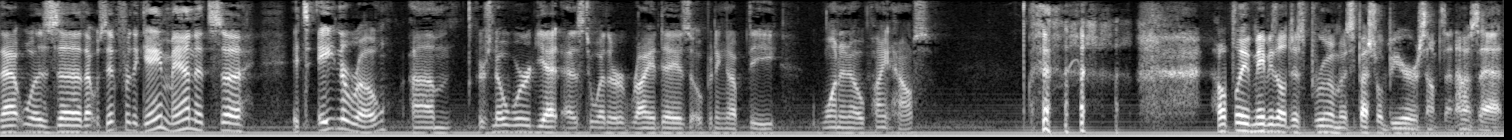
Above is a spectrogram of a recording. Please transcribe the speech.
that was uh, that was it for the game, man. It's uh, it's eight in a row. Um, there's no word yet as to whether Ryan Day is opening up the one and zero oh pint house. Hopefully, maybe they'll just brew him a special beer or something. How's that?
